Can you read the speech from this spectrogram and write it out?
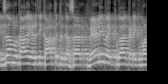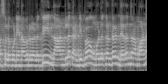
எக்ஸாமுக்காக எழுதி காத்துட்ருக்கேன் சார் வேலை வாய்ப்புக்காக கிடைக்குமான்னு சொல்லக்கூடிய நபர்களுக்கு இந்த ஆண்டில் கண்டிப்பாக உங்களுக்கென்ற நிரந்தரமான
